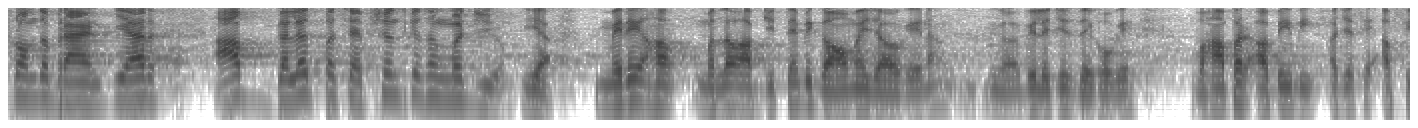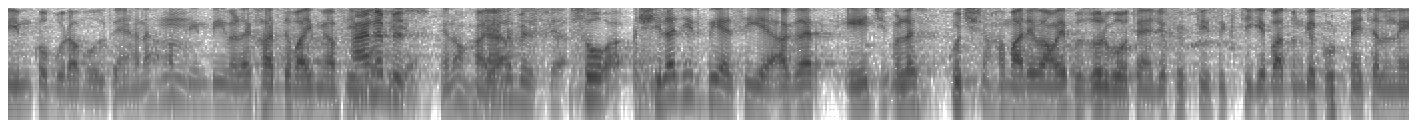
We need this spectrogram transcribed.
from the brand कि यार आप गलत परसेप्शंस के संग मत जियो। या मेरे हाँ मतलब आप जितने भी गाँव में जाओगे ना विलेजेस देखोगे वहाँ पर अभी भी जैसे अफीम को बुरा बोलते हैं ना? अफीम भी मतलब हर दवाई में अफीम होती है है ना हाँ. सो शिलाजीत भी ऐसी है अगर एज मतलब कुछ हमारे वहाँ पे बुज़ुर्ग होते हैं जो 50 60 के बाद उनके घुटने चलने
